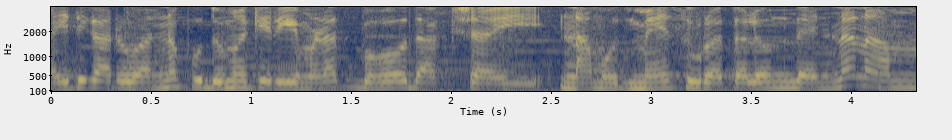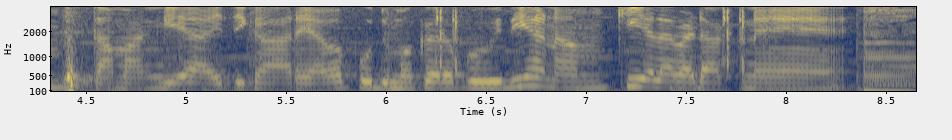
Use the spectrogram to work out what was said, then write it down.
අයිතිකරුවන්න පුදුම කිරීමටත් බොහෝ දක්ෂයි. නමුත් මේ සුරතලුන් දෙන්න නම් තමන්ගේ අයිතිකාරයාව පුදුම කරපු විදිහ නම් කියල වැඩක් නෑ.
